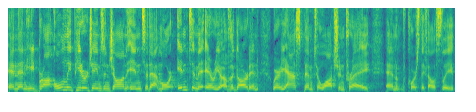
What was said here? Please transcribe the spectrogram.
and then he brought only Peter, James, and John into that more intimate area of the garden where he asked them to watch and pray. And of course, they fell asleep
